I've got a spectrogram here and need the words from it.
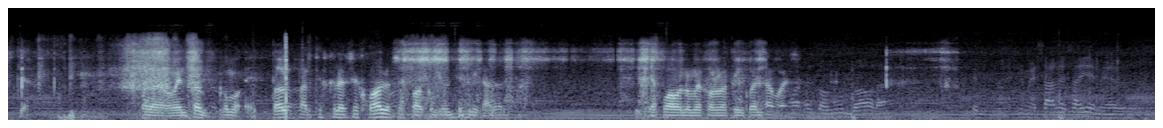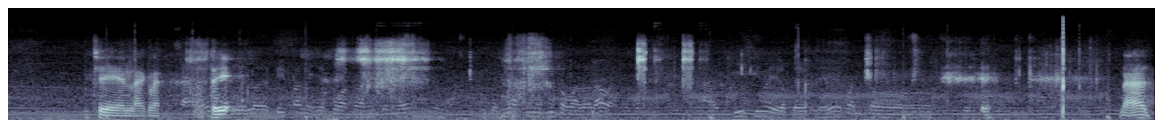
Hostia. Bueno, de momento, como eh, todos los partidos que los he jugado, los he jugado con multiplicadores. Y si he jugado uno mejor unos 50, pues todo el mundo ahora. Que me sales ahí en el... sí, en la clase. Estoy, nada,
